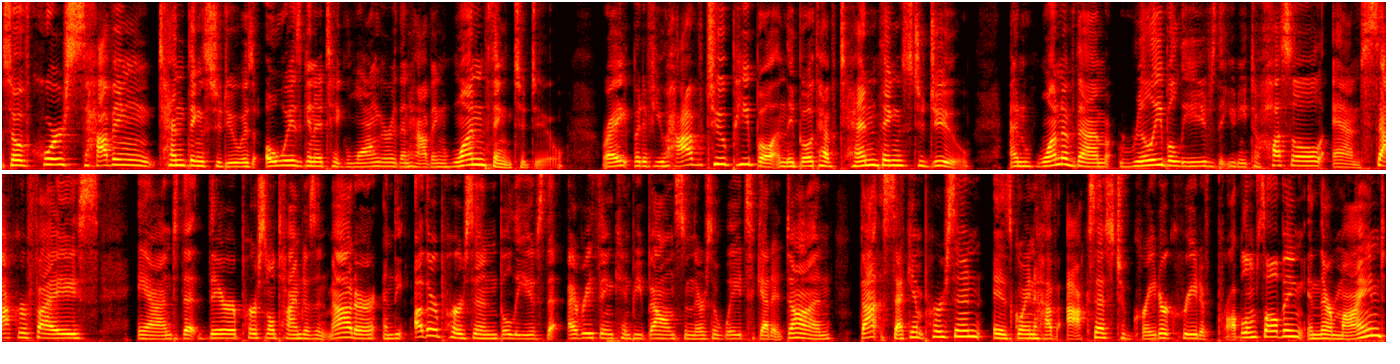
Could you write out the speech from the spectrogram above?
So, of course, having 10 things to do is always going to take longer than having one thing to do, right? But if you have two people and they both have 10 things to do, and one of them really believes that you need to hustle and sacrifice and that their personal time doesn't matter and the other person believes that everything can be balanced and there's a way to get it done, that second person is going to have access to greater creative problem solving in their mind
